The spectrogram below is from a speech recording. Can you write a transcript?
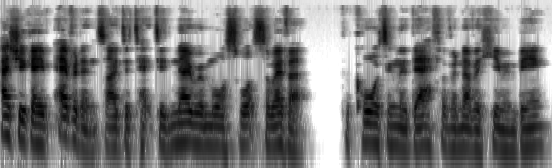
As you gave evidence, I detected no remorse whatsoever for causing the death of another human being.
